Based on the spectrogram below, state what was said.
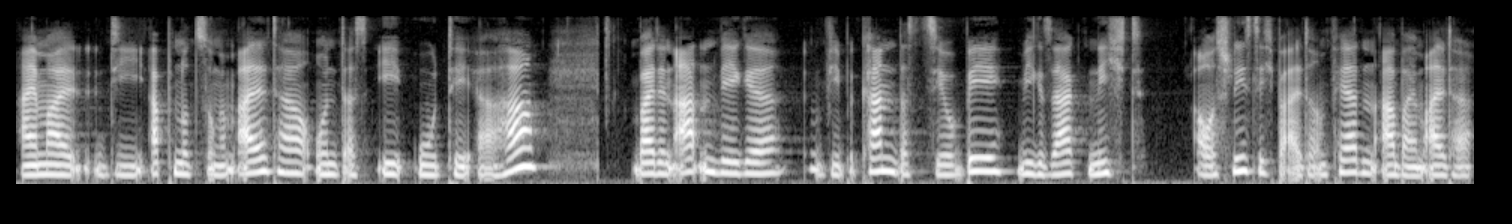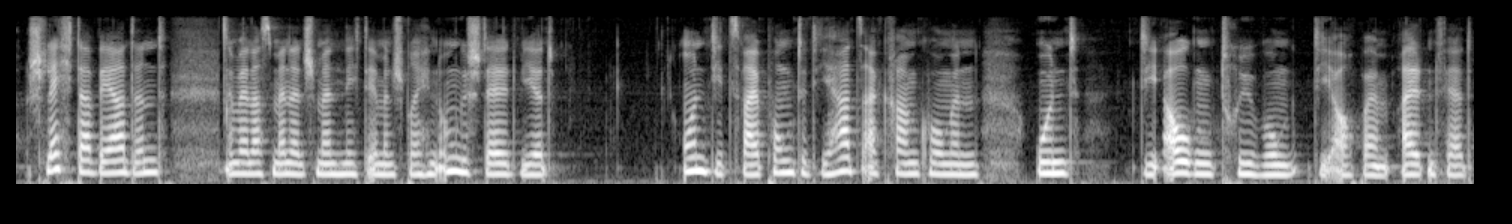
einmal die Abnutzung im Alter und das EUTRH. Bei den Atemwege, wie bekannt, das COB, wie gesagt, nicht ausschließlich bei älteren Pferden, aber im Alter schlechter werdend, wenn das Management nicht dementsprechend umgestellt wird. Und die zwei Punkte, die Herzerkrankungen und die Augentrübung, die auch beim alten Pferd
